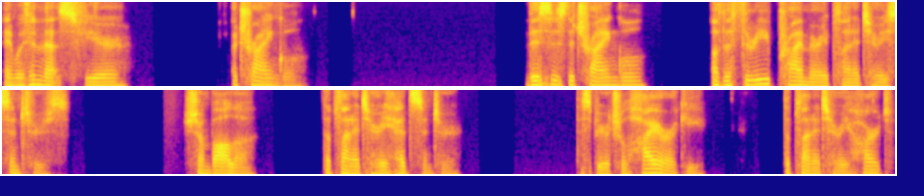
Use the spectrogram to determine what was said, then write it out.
And within that sphere, a triangle. This is the triangle of the three primary planetary centers Shambhala, the planetary head center, the spiritual hierarchy, the planetary heart,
